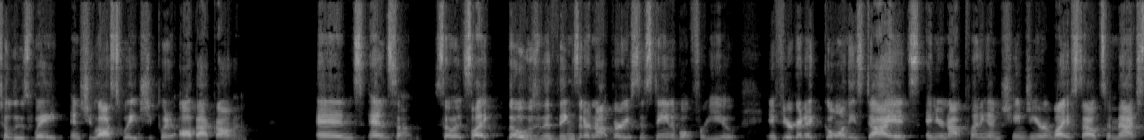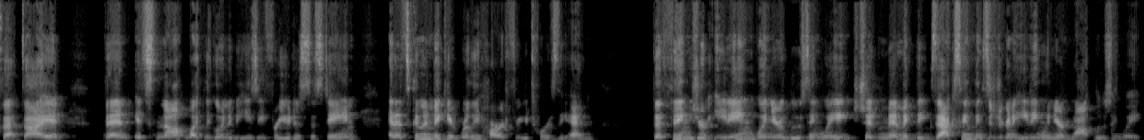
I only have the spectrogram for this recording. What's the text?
to lose weight and she lost weight and she put it all back on and and some. So it's like those are the things that are not very sustainable for you. If you're going to go on these diets and you're not planning on changing your lifestyle to match that diet, then it's not likely going to be easy for you to sustain and it's going to make it really hard for you towards the end. The things you're eating when you're losing weight should mimic the exact same things that you're going to eating when you're not losing weight.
